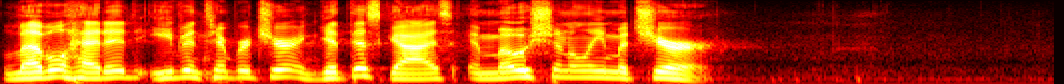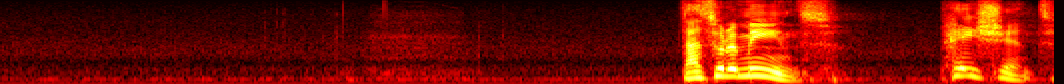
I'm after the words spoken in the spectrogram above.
level headed, even temperature, and get this, guys, emotionally mature. That's what it means patient.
